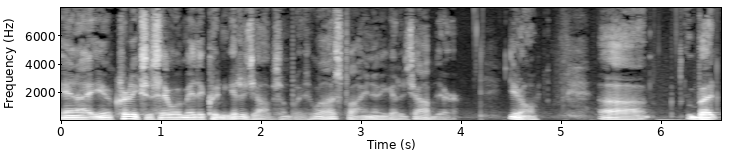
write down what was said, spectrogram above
and I, you know, critics would say, "Well, maybe they couldn't get a job someplace." Well, that's fine. You got a job there, you know. Uh, but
